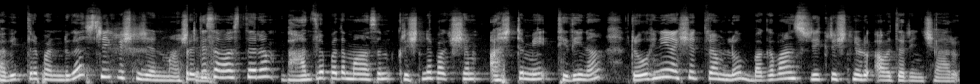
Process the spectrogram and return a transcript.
పవిత్ర పండుగ శ్రీకృష్ణ జన్మాష్టమి. ప్రతి సంవత్సరం భాద్రపద మాసం కృష్ణపక్షం అష్టమి తిథిన రోహిణి నక్షత్రంలో భగవాన్ శ్రీకృష్ణుడు అవతరించారు.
